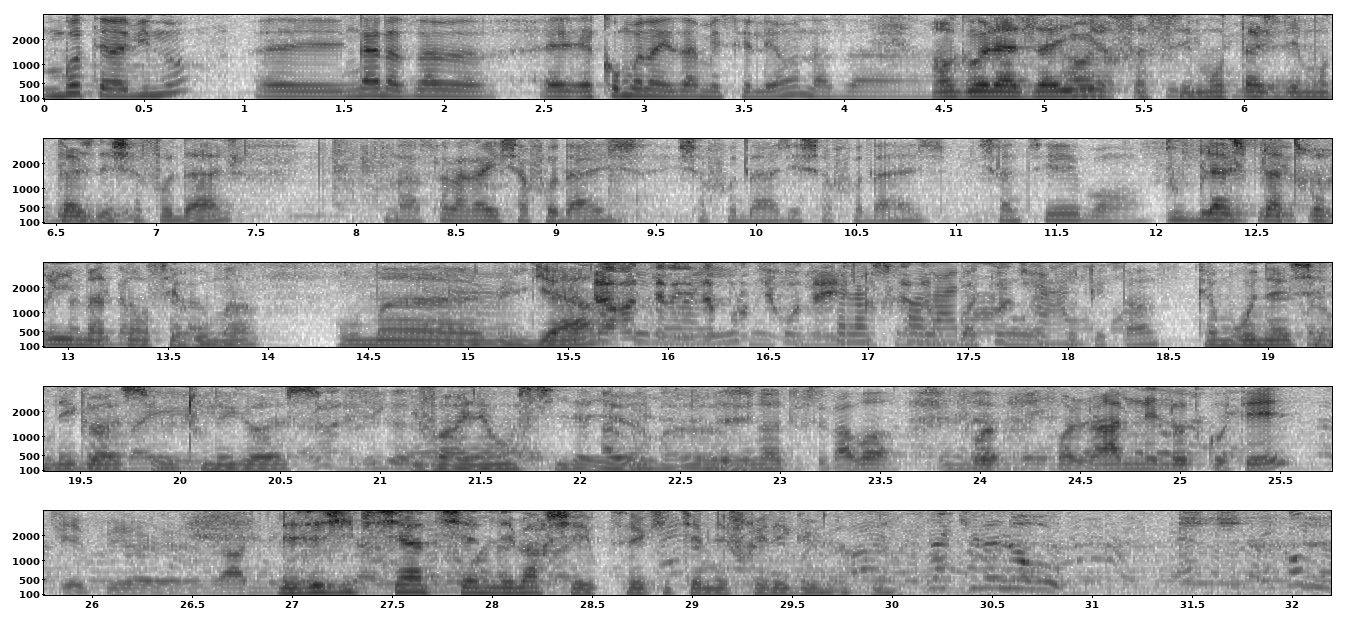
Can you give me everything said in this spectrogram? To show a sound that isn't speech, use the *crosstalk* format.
mbote na bino eh, nga naza eh, na eza mese léon naza Angola Zahir, ça c'est montage démontage d'échafaudage. nasalaka échafaudage échafaudage échafaudage chantier bon Doublage plâtrerie maintenant c'est roumain. Roumain euh, bulgare. sous-traitance Camerounais c'est le négoce, euh, tout négoce. Ivoirien aussi d'ailleurs. euh. Pas bon. Faut, faut le ramener de l'autre côté. Et puis, euh, ramener- Les Égyptiens tiennent les marchés. C'est eux qui tiennent les fruits et légumes maintenant.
